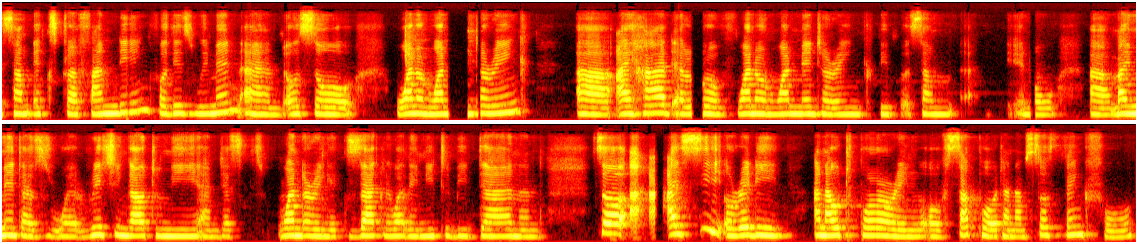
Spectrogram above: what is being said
some extra funding for these women and also one-on-one mentoring. Uh, I had a lot of one-on-one mentoring people, some, you know, uh, my mentors were reaching out to me and just wondering exactly what they need to be done. And so I, I see already an outpouring of support and I'm so thankful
